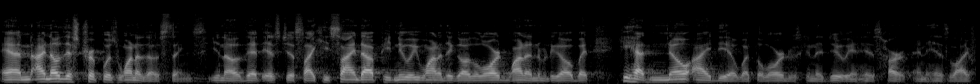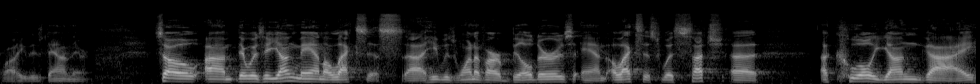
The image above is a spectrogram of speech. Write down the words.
And I know this trip was one of those things, you know, that it's just like he signed up, he knew he wanted to go, the Lord wanted him to go, but he had no idea what the Lord was going to do in his heart and his life while he was down there. So um, there was a young man, Alexis. Uh, he was one of our builders, and Alexis was such a, a cool young guy,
